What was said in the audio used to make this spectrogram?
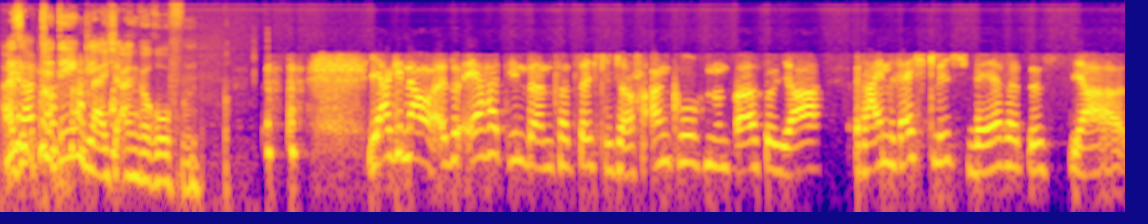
Also habt ihr den gleich angerufen? ja, genau. Also er hat ihn dann tatsächlich auch angerufen und war so, ja, rein rechtlich wäre das ja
